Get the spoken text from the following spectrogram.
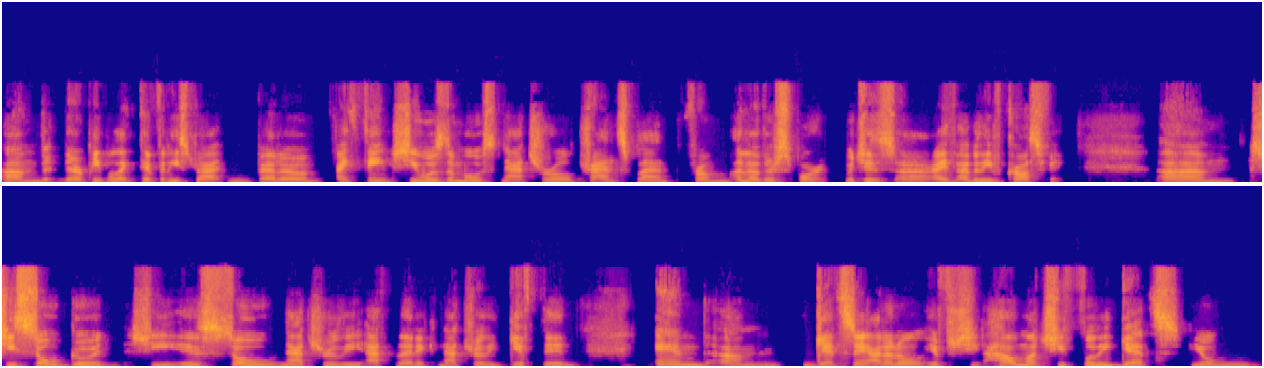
Um, th- there are people like Tiffany Stratton, but I think she was the most natural transplant from another sport, which is, uh, I, I believe, CrossFit. Um, she's so good. She is so naturally athletic, naturally gifted, and um, gets. I don't know if she how much she fully gets yung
